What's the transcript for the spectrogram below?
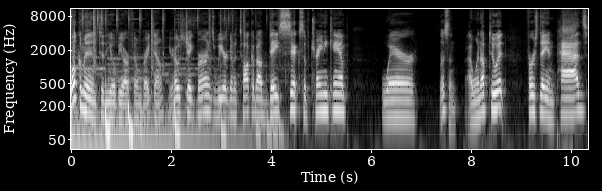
Welcome in to the OBR Film Breakdown. Your host, Jake Burns. We are going to talk about day six of training camp, where, listen, I went up to it, first day in pads,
